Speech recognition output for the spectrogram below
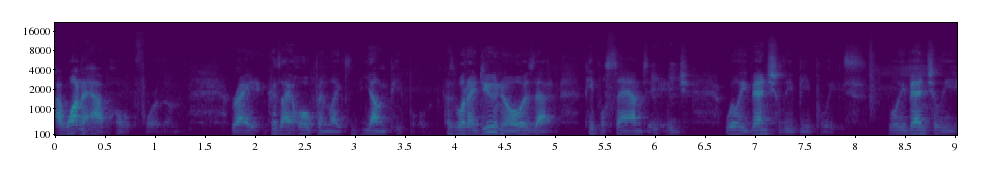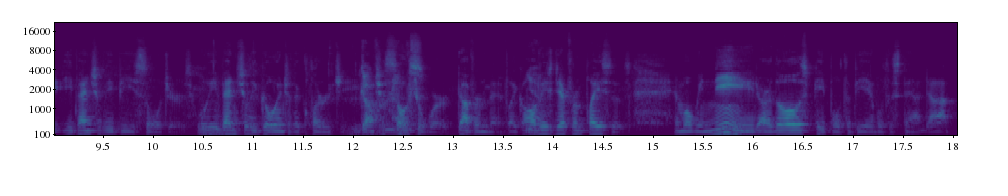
I want to have hope for them, right? Because I hope in like young people. Because what I do know is that people Sam's age will eventually be police. Will eventually eventually be soldiers. Will mm-hmm. eventually go into the clergy, into social work, government, like all Yeah. these different places. And what we need are those people to be able to stand up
